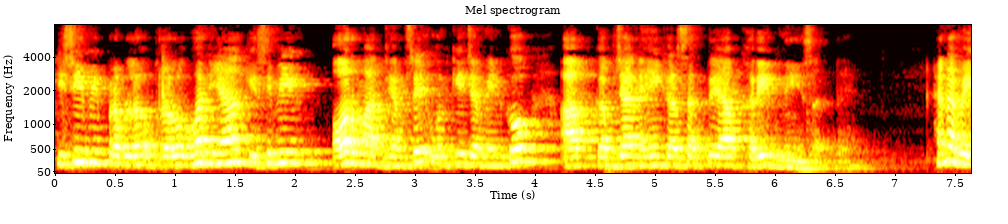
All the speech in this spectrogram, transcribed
किसी भी प्रलोभन या किसी भी और माध्यम से उनकी ज़मीन को आप कब्जा नहीं कर सकते आप खरीद नहीं सकते। है ना भाई?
